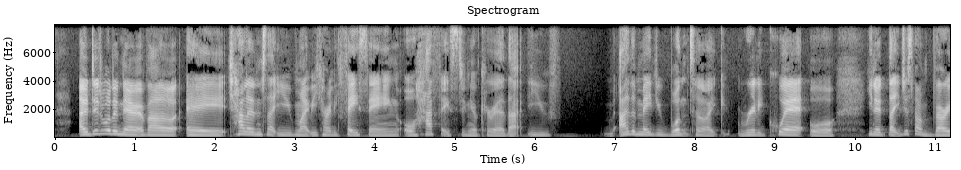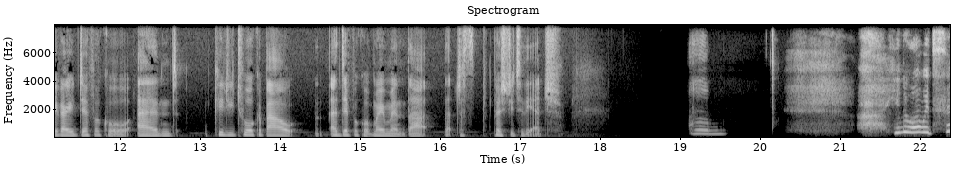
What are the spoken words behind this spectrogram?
i did want to know about a challenge that you might be currently facing or have faced in your career that you've either made you want to like really quit or you know that you just found very very difficult. And could you talk about a difficult moment that that just pushed you to the edge? Um, you know, I would say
